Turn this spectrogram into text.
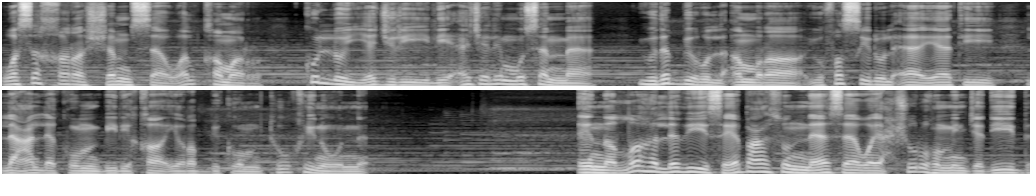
وسخر الشمس والقمر كل يجري لأجل مسمى. يدبر الأمر يفصل الآيات. لعلكم بلقاء ربكم توقنون. إن الله الذي سيبعث الناس ويحشرهم من جديد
